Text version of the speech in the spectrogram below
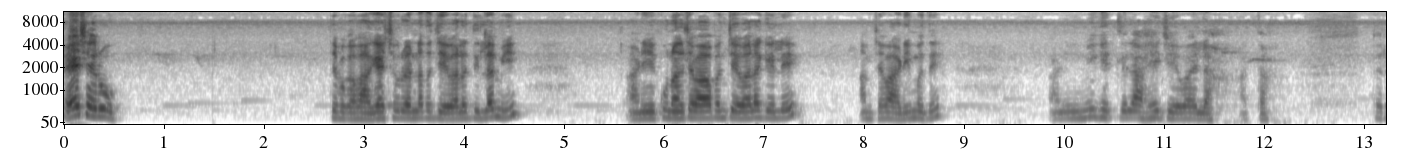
ए शेरू. ते बघा भाग्या शेरू यांना तर जेवायला दिलं मी. आणि कुणालच्या बाबा पण जेवायला गेले आमच्या वाडीमध्ये. आणि मी घेतलेलं आहे जेवायला आता. तर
